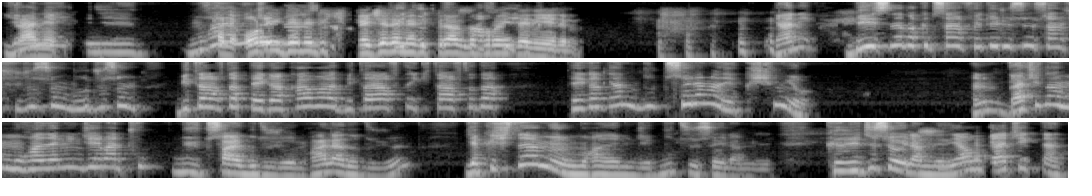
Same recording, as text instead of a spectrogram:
Yani, yani e, hani orayı denedik, beceremedik biraz da burayı deneyelim. yani birisine bakıp sen FETÖ'cüsün, sen şucusun, burcusun. Bir tarafta PKK var, bir tarafta iki tarafta da PKK. Yani bu söylemler yakışmıyor. Hani gerçekten Muharrem İnce'ye ben çok büyük saygı duyuyorum. Hala da duyuyorum. Yakıştıramıyorum Muharrem İnce'ye bu tür söylemleri. Kırıcı söylemleri. Ya gerçekten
